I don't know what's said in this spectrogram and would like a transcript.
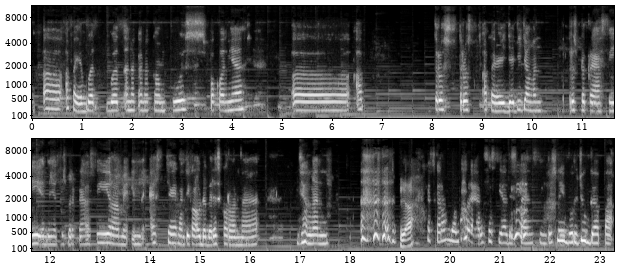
Eh, apa ya buat buat anak-anak kampus, pokoknya eh ap- terus terus apa ya? Jadi jangan terus berkreasi, intinya terus berkreasi, ramein SC. Nanti kalau udah beres corona, jangan Ya, kan sekarang nggak boleh harus social distancing. Terus libur juga Pak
